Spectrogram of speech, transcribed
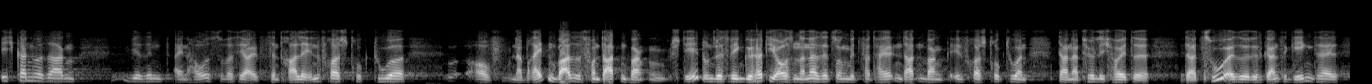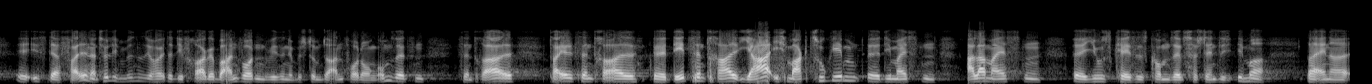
ich kann nur sagen, wir sind ein Haus, was ja als zentrale Infrastruktur auf einer breiten Basis von Datenbanken steht und deswegen gehört die Auseinandersetzung mit verteilten Datenbankinfrastrukturen da natürlich heute dazu. Also das ganze Gegenteil äh, ist der Fall. Natürlich müssen Sie heute die Frage beantworten, wie Sie eine bestimmte Anforderung umsetzen. Zentral, teilzentral, äh, dezentral. Ja, ich mag zugeben, äh, die meisten, allermeisten Use Cases kommen selbstverständlich immer bei einer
